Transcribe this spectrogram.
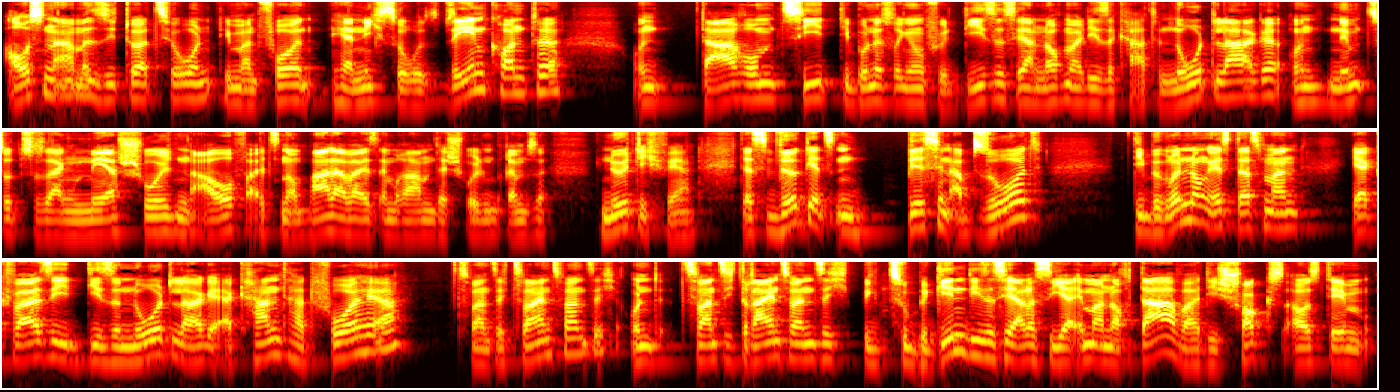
Ausnahmesituation, die man vorher nicht so sehen konnte. Und darum zieht die Bundesregierung für dieses Jahr nochmal diese Karte Notlage und nimmt sozusagen mehr Schulden auf, als normalerweise im Rahmen der Schuldenbremse nötig wären. Das wirkt jetzt ein bisschen absurd. Die Begründung ist, dass man ja quasi diese Notlage erkannt hat vorher, 2022 und 2023 zu Beginn dieses Jahres sie ja immer noch da war, die Schocks aus dem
